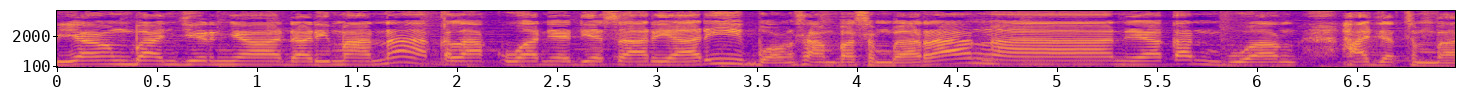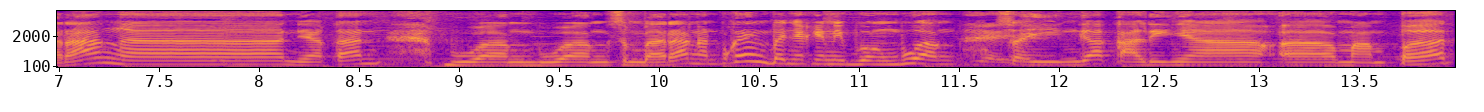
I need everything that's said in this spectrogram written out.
Yang banjirnya dari mana Kelakuannya dia sehari-hari Buang sampah sembarangan Ya kan? Buang hajat sembarangan Ya kan? Buang-buang sembarangan. Pokoknya yang banyak ini buang-buang Sehingga kalinya eh, mampet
